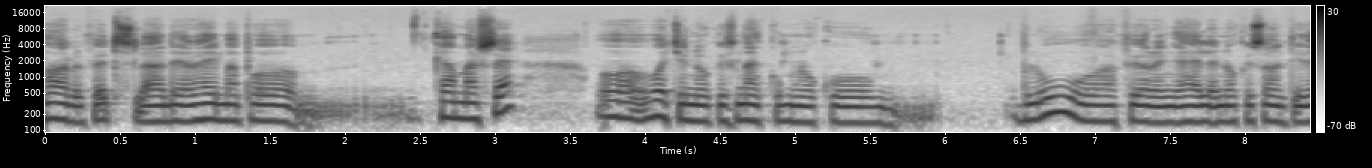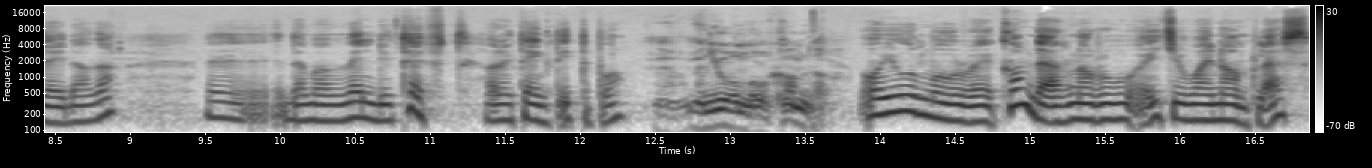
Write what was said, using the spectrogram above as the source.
harde fødsler der hjemme på kammerset. Og det var ikke noe snakk om noe blodføringer eller noe sånt i de dager. Eh, Det var veldig tøft, har jeg tenkt etterpå. Ja, men jordmor kom der. Og jordmor kom der når hun ikke var en annen plass.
